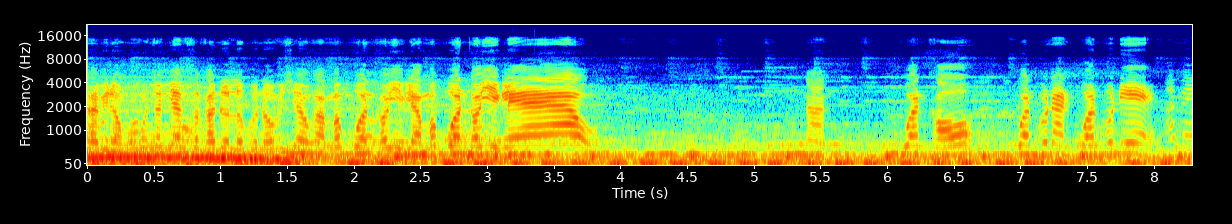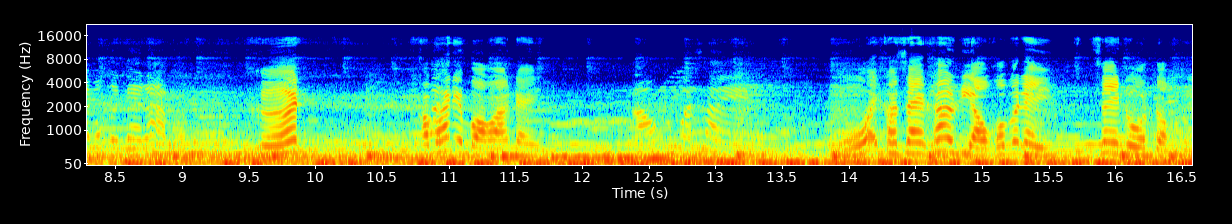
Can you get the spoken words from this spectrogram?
ค่ะพี่น้องพวกคุณจักรยานสกาวเดินระเบิดออฟฟิเชียลค่ะมาปวนเขาอีกแล้วมาปวนเขาอีกแล้วนั่นกวนเขากวนผู้นั้นกวนผู้นี้อะแม่บ่เคยได้รับเกิดเขาไม่ได้บอกวางใดเอาทุกคนใส่โอ้ยเขาใส่ข้าวเดียวเขาไม่ได้ใส่โดนดอกหนู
